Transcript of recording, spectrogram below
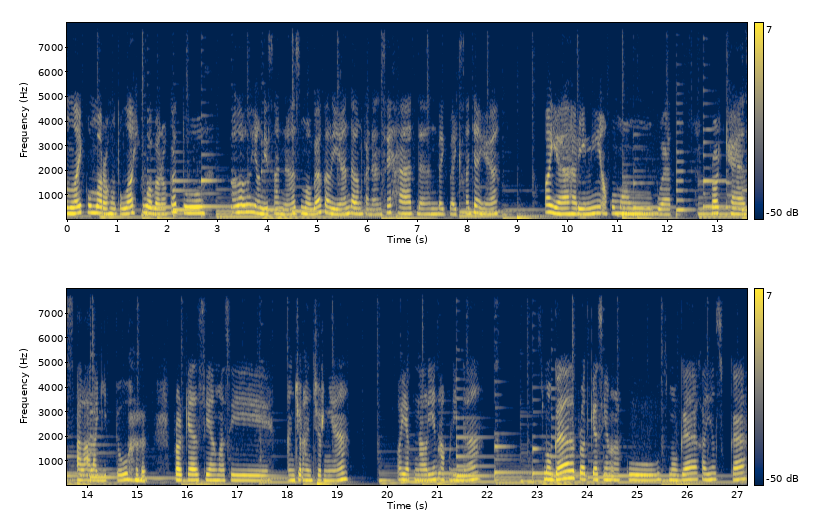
Assalamualaikum warahmatullahi wabarakatuh. Halo yang di sana, semoga kalian dalam keadaan sehat dan baik-baik saja ya. Oh ya, hari ini aku mau buat broadcast ala-ala gitu. broadcast yang masih hancur-hancurnya. Oh ya, kenalin aku Dina. Semoga broadcast yang aku, semoga kalian suka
